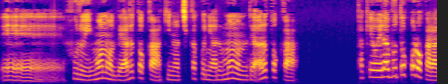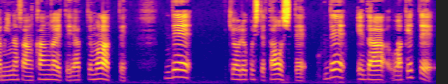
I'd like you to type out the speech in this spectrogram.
えー、古いものであるとか、木の近くにあるものであるとか、竹を選ぶところから皆さん考えてやってもらって、で、協力して倒して、で、枝分けて、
